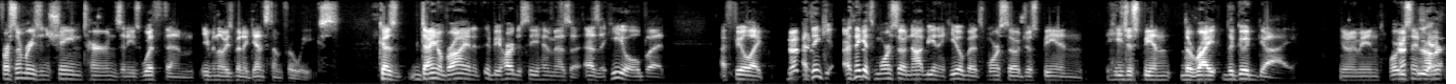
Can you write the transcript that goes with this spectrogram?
for some reason Shane turns and he's with them even though he's been against them for weeks. Because Daniel Bryan, it- it'd be hard to see him as a as a heel, but I feel like I think I think it's more so not being a heel, but it's more so just being he's just being the right the good guy. You know what I mean? What were you saying. Robert?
